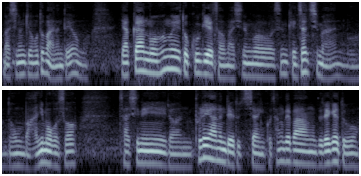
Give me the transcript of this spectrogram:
마시는 경우도 많은데요. 뭐 약간 뭐 흥을 돋구기 위해서 마시는 것은 괜찮지만 뭐 너무 많이 먹어서 자신이 이런 플레이하는 데에도 지장이 있고 상대방들에게도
